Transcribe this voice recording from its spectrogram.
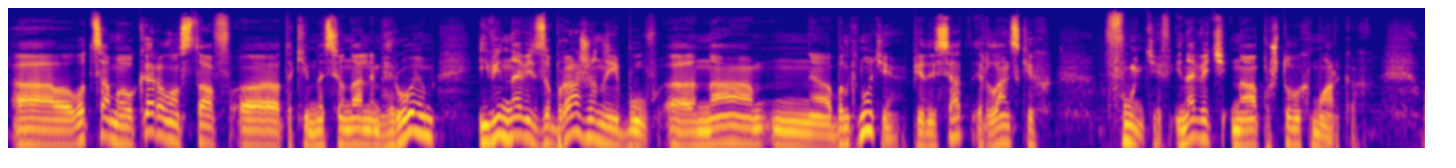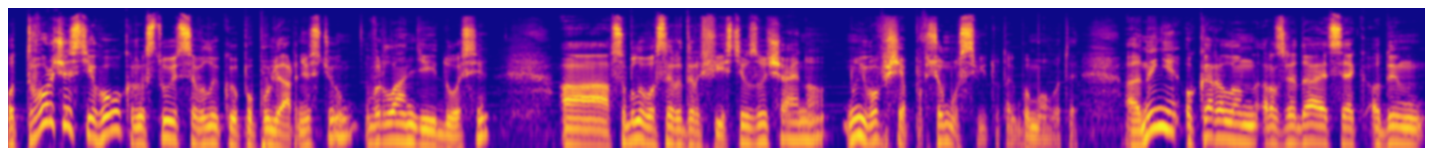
А, От саме Окерлан став а, таким національним героєм, і він навіть зображений був а, на банкноті 50 ірландських фунтів, і навіть на поштових марках. От творчість його користується великою популярністю в Ірландії досі, а, особливо серед ерфістів, звичайно, ну і взагалі по всьому світу, так би мовити. Нині Окерелон розглядається як один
